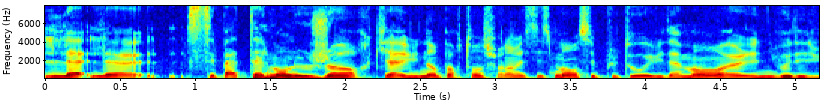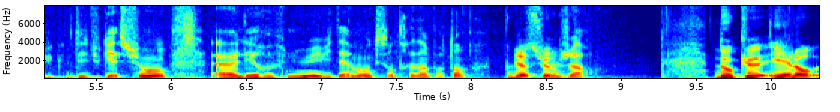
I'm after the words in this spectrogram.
ce n'est pas tellement le genre qui a une importance sur l'investissement, c'est plutôt évidemment euh, les niveaux d'éducation, euh, les revenus évidemment qui sont très importants. Bien sûr. Le genre. Donc, euh, et alors,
